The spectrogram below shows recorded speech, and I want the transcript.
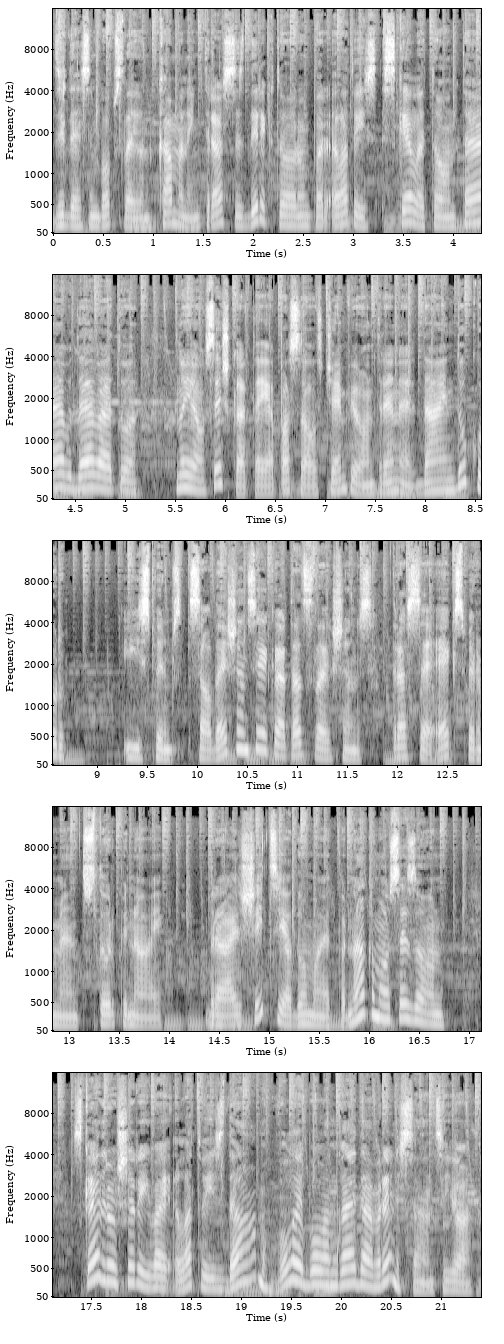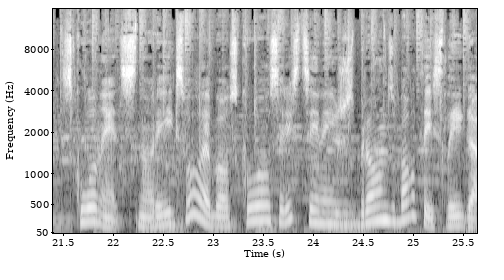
Dzirdēsim bobsleju un kamaniņu trases direktoru un par Latvijas skeletonu tēvu dēvēto, nu jau seškārtajā pasaules čempionu treneri Dainu Dukuru. Īsi pirms saldēšanas iekārta atslēgšanas trasē eksperimentus turpināja brāļa Šits, jau domājot par nākamo sezonu. Skaidrošu arī, vai Latvijas dāmu volejbolam gaidām renesansi, jo skolnieces no Rīgas volejbola skolas ir izcīnījušas bronzu Baltijas līgā,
